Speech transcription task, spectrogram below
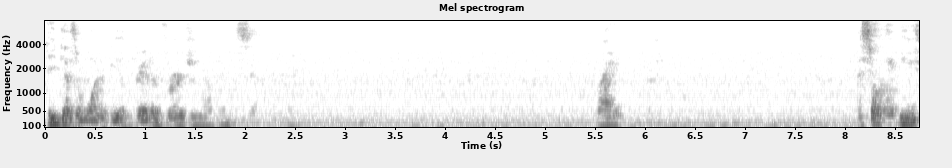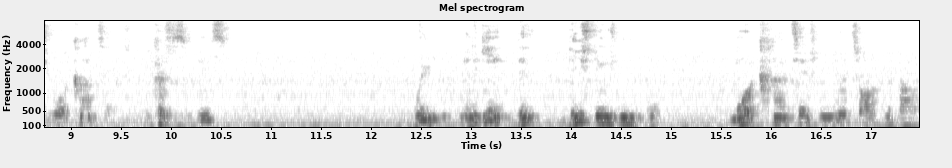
he doesn't want to be a better version of himself. Right? And so that needs more context because it's when and again this, these things need more context when we're talking about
